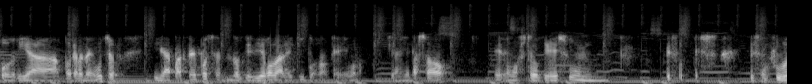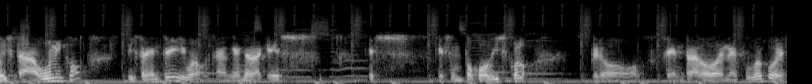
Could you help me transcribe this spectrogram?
podría, poder mucho y aparte pues lo que Diego da al equipo ¿no? que bueno que el año pasado demostró que es un es, un futbolista único, diferente y bueno, es verdad que es, es, que es un poco díscolo, pero centrado en el fútbol, pues,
